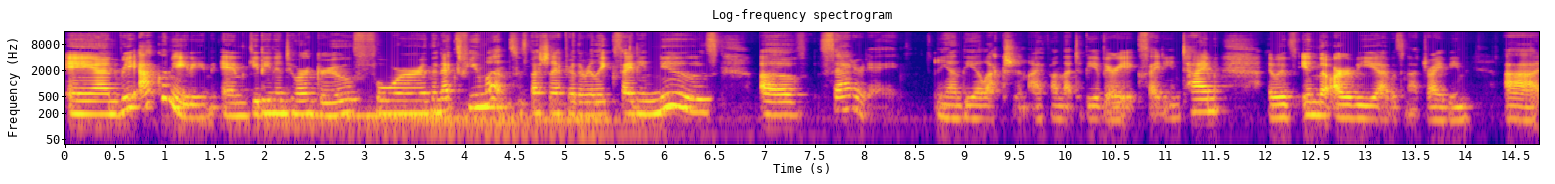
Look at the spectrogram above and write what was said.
and reacclimating and getting into our groove for the next few months, especially after the really exciting news of Saturday and the election. I found that to be a very exciting time. I was in the RV, I was not driving, uh,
